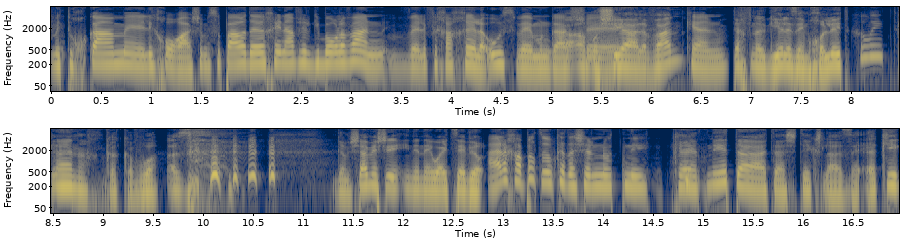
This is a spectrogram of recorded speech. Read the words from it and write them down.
מתוחכם אה, לכאורה, שמסופר דרך עיניו של גיבור לבן, ולפיכך אה, לעוס ומונגש. אה, המושיע הלבן, כן. תכף נגיע לזה עם חולית. חולית. כן, כקבוע. אז גם שם יש ענייני white savior. היה לך פרצוף כזה של נותנית. כן, תני את את השטיק שלה הזה. כי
